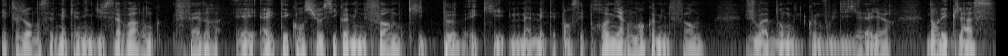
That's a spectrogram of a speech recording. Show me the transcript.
Et toujours dans cette mécanique du savoir, donc Phèdre a été conçu aussi comme une forme qui peut, et qui même était pensée premièrement comme une forme jouable, donc comme vous le disiez d'ailleurs, dans les classes.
